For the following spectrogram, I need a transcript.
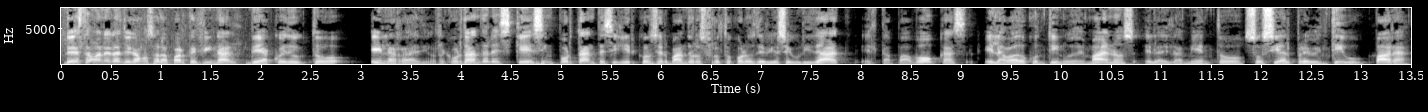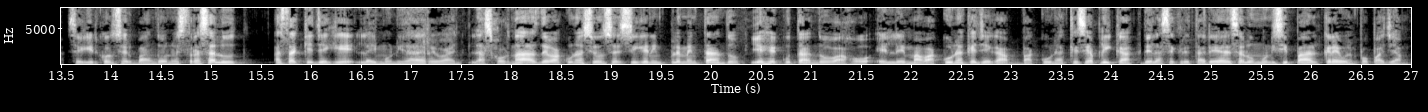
De esta manera llegamos a la parte final de Acueducto en la radio, recordándoles que es importante seguir conservando los protocolos de bioseguridad, el tapabocas, el lavado continuo de manos, el aislamiento social preventivo para seguir conservando nuestra salud hasta que llegue la inmunidad de rebaño. Las jornadas de vacunación se siguen implementando y ejecutando bajo el lema vacuna que llega, vacuna que se aplica de la Secretaría de Salud Municipal, creo en Popayán.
